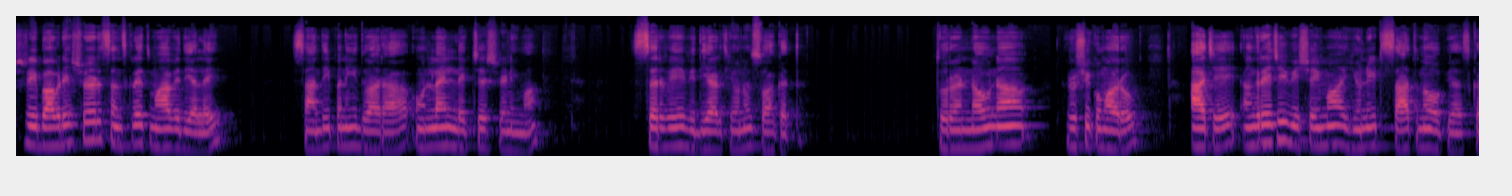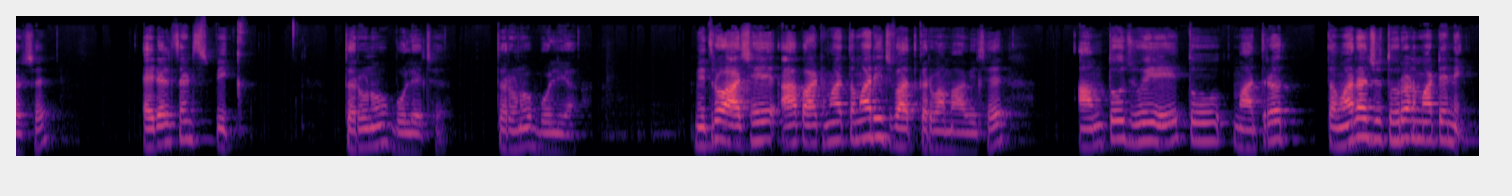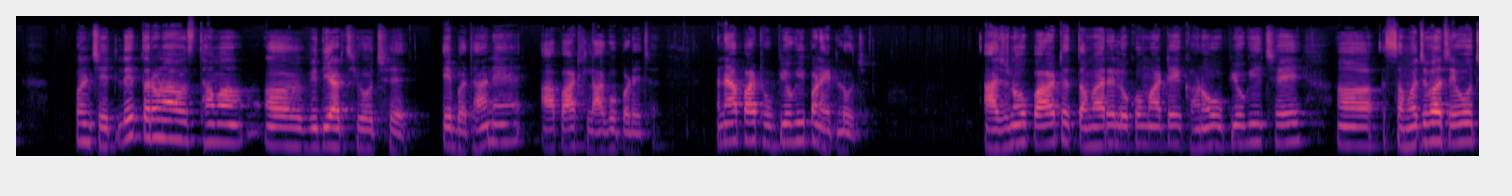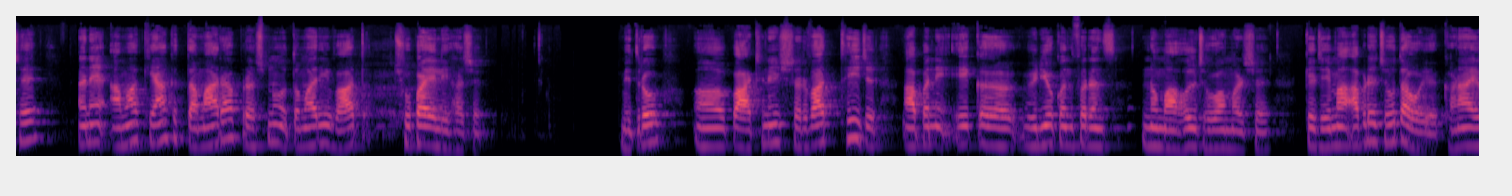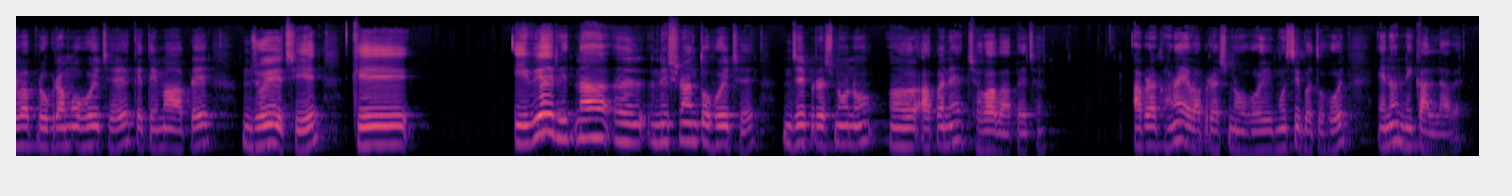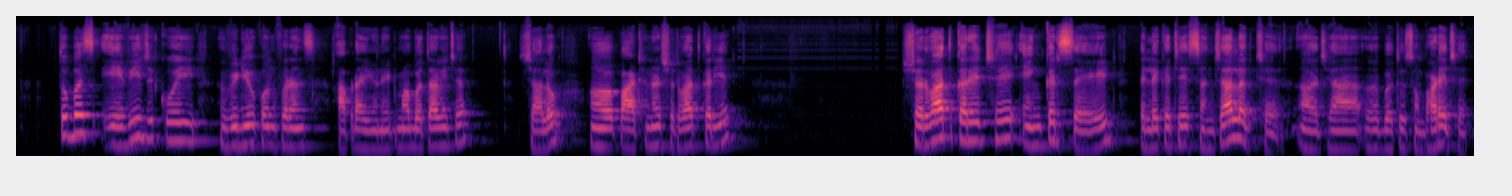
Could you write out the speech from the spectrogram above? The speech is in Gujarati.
શ્રી બાવડેશ્વર સંસ્કૃત મહાવિદ્યાલય, સાંદીપની દ્વારા ઓનલાઈન લેક્ચર શ્રેણીમાં સર્વે વિદ્યાર્થીઓનું સ્વાગત. ધોરણ નવના ઋષિકુમારો આજે અંગ્રેજી વિષયમાં યુનિટ સાતનો અભ્યાસ કરશે. એડલ્સન્ટ સ્પીક, તરુણો બોલે છે, તરુણો બોલ્યા. મિત્રો, આજે આ પાઠમાં તમારી જ વાત કરવામાં આવી છે. આમ તો જોઈએ તો માત્ર તમારા જ ધોરણ માટે નહીં પણ જેટલે તરુણાવસ્થામાં વિદ્યાર્થીઓ છે, એ બધાને આ પાઠ લાગુ પડે છે. અને આ પાઠ ઉપયોગી પણ એટલો જ. આજનો પાઠ તમારે લોકો માટે ઘણો ઉપયોગી છે સમજવા જેવો છે અને આમાં ક્યાંક તમારા પ્રશ્નો, તમારી વાત છુપાયેલી હશે. મિત્રો પાઠની શરૂઆતથી જ આપણને એક વીડિયો કોન્ફરન્સનો માહોલ જોવા મળશે. કે જેમાં આપણે જોતા હોઈએ, ઘણા એવા પ્રોગ્રામો હોય છે કે તેમાં આપણે જોઈએ છીએ કે એવી રીતના નિષ્ણાંતો હોય છે જે પ્રશ્નોનો આપણને જવાબ આપે છે. આપણા ઘણા એવા પ્રશ્નો હોય, મુસીબતો હોય, એનો નિકાલ લાવે. તો બસ એવી જ કોઈ વીડિયો કોન્ફરન્સ આપણા યુનિટમાં બતાવી છે. ચાલો પાઠને શરૂઆત કરીએ. શરૂઆત કરે છે એન્કર સેડ એટલે કે જે સંચાલક છે જ્યાં બધું સંભાળે છે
